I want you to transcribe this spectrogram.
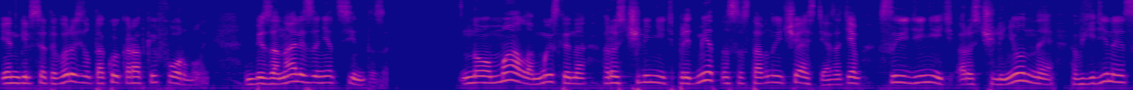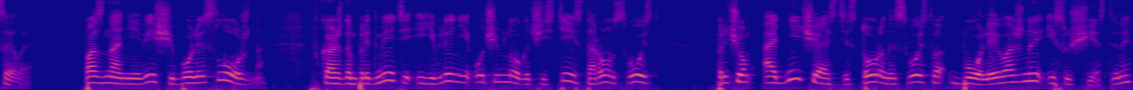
Энгельс это выразил такой краткой формулой «без анализа нет синтеза». Но мало мысленно расчленить предмет на составные части, а затем соединить расчлененные в единое целое. Познание вещи более сложно. В каждом предмете и явлении очень много частей, сторон, свойств. Причем одни части, стороны, свойства более важны и существенны,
